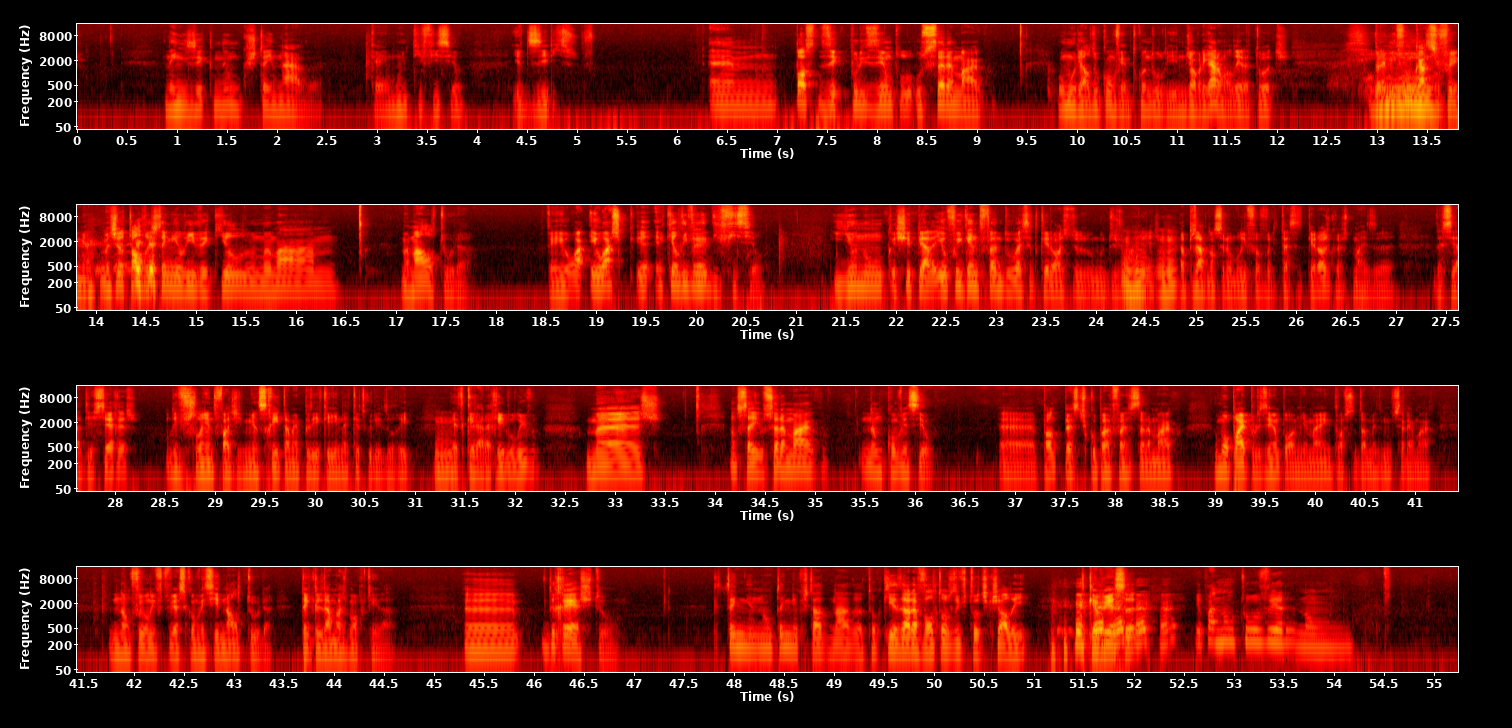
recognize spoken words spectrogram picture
Nem dizer que não gostei nada. Ok? É muito difícil eu dizer isso. Hum, posso dizer que, por exemplo, o Saramago, o Mural do Convento, quando o li, nos obrigaram a ler a todos, para mim foi um bocado de sofrimento. Mas eu talvez tenha lido aquilo numa má, uma má altura. Ok? Eu, eu acho que aquele livro é difícil. E eu não achei piada. Eu fui grande fã do Essa de Queiroz do, dos Uhum, Maias, uhum. apesar de não ser o meu livro favorito dessa de Queiroz, gosto mais eh, da Cidade e as Serras. Um livro excelente, faz imenso rir, também podia cair na categoria do rir. Uhum. É de cagar a rir o livro. Mas não sei, o Saramago não me convenceu. Uh, pronto, peço desculpa à de Saramago. O meu pai, por exemplo, ou a minha mãe, gostam também muito de Saramago, não foi um livro que tivesse convencido na altura. Tem que lhe dar mais uma oportunidade. Uh, de resto, que tenha, não tenha gostado de nada. Estou aqui a dar a volta aos livros todos que já li, de cabeça. e pá, não estou a ver. Não,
